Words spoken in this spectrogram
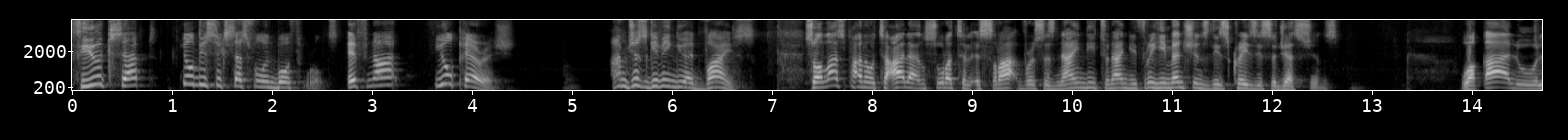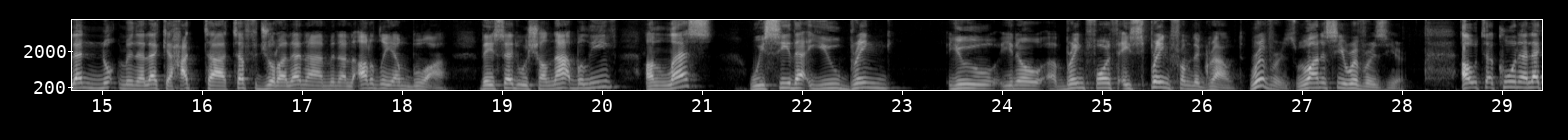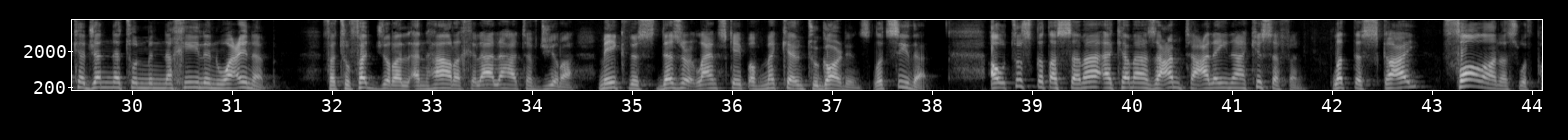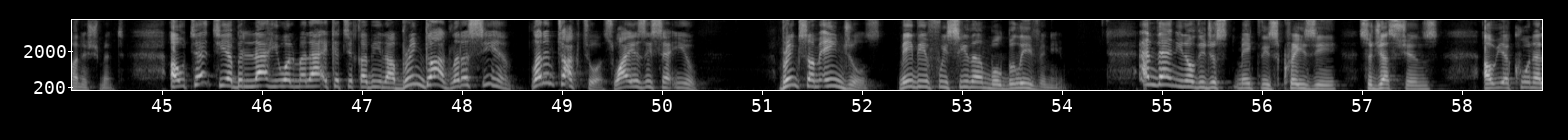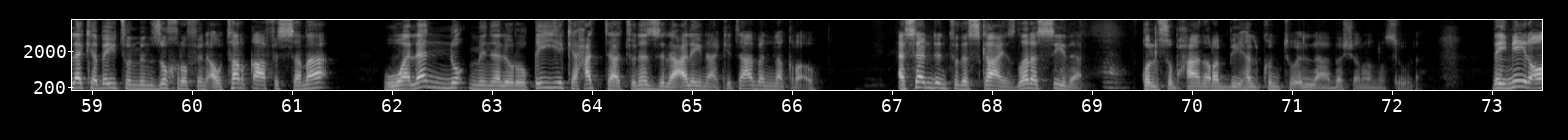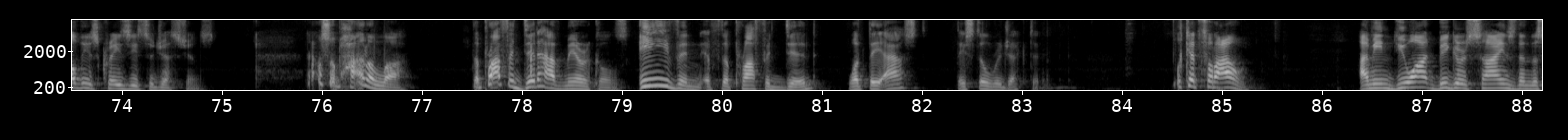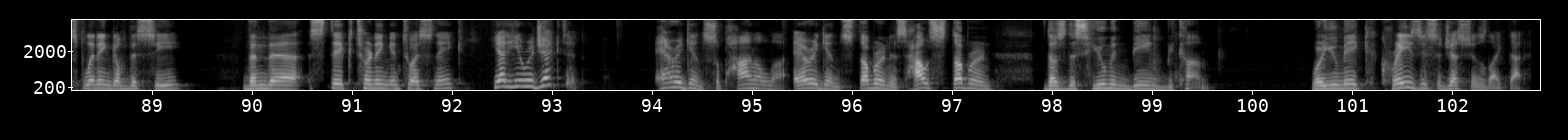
If you accept, you'll be successful in both worlds. If not, you'll perish. I'm just giving you advice. So Allah subhanahu wa ta'ala in Surah Al-Isra verses 90 to 93, He mentions these crazy suggestions. وقالوا لن نؤمن لك حتى تفجر لنا من الأرض ينبوعا. They said, we shall not believe unless we see that you bring you, you know, uh, bring forth a spring from the ground. Rivers. We want to see rivers here. أو تكون لك جنة من نخيل وعنب فتفجر الأنهار خلالها تفجيرا. Make this desert landscape of Mecca into gardens. Let's see that. أو تسقط السماء كما زعمت علينا كسفا. Let the sky fall on us with punishment. أو تأتي بالله والملائكة قبيلا. Bring God, let us see Him. Let Him talk to us. Why is He sent you? Bring some angels. Maybe if we see them, we'll believe in you. And then, you know, they just make these crazy suggestions. أو يكون لك بيت من زخرف أو ترقى في السماء ولن نؤمن لرقيك حتى تنزل علينا كتابا نقرأه. Ascend into the skies. Let us see that. قل سبحان ربي هل كنت إلا بشرا رسولا. They made all these crazy suggestions. Now, subhanallah, The Prophet did have miracles. Even if the Prophet did what they asked, they still rejected. Look at Pharaoh. I mean, do you want bigger signs than the splitting of the sea, than the stick turning into a snake? Yet he rejected. Arrogance, subhanAllah, arrogance, stubbornness. How stubborn does this human being become? Where you make crazy suggestions like that.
